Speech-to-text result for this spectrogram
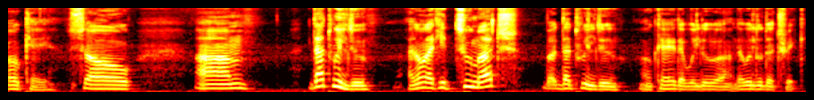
Okay so um, that will do. I don't like it too much but that will do okay? That will do uh, that will do the trick.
